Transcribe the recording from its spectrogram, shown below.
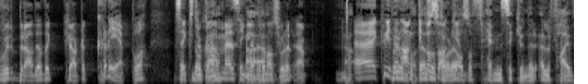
hvor bra de hadde klart å kle på sexdukka med singleter og nattkjoler. Ja. Eh, På rumpa til så står det altså fem sekunder, eller five,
